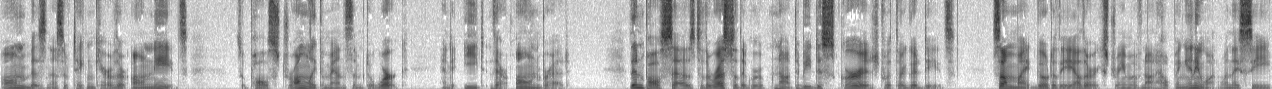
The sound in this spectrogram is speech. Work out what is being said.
own business of taking care of their own needs. So Paul strongly commands them to work and to eat their own bread. Then Paul says to the rest of the group not to be discouraged with their good deeds. Some might go to the other extreme of not helping anyone when they see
